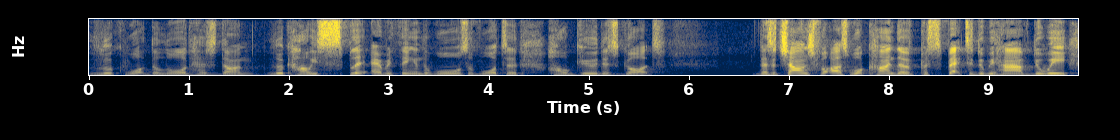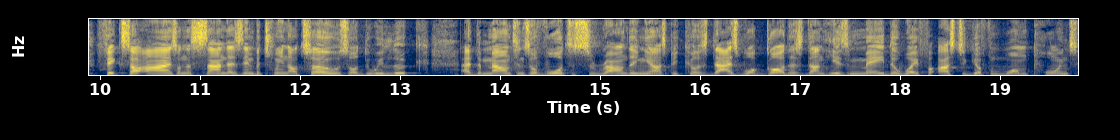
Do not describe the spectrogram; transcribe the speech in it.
Look what the Lord has done. Look how He split everything in the walls of water. How good is God? There's a challenge for us. What kind of perspective do we have? Do we fix our eyes on the sand that's in between our toes, or do we look at the mountains of water surrounding us? Because that is what God has done. He has made the way for us to go from one point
